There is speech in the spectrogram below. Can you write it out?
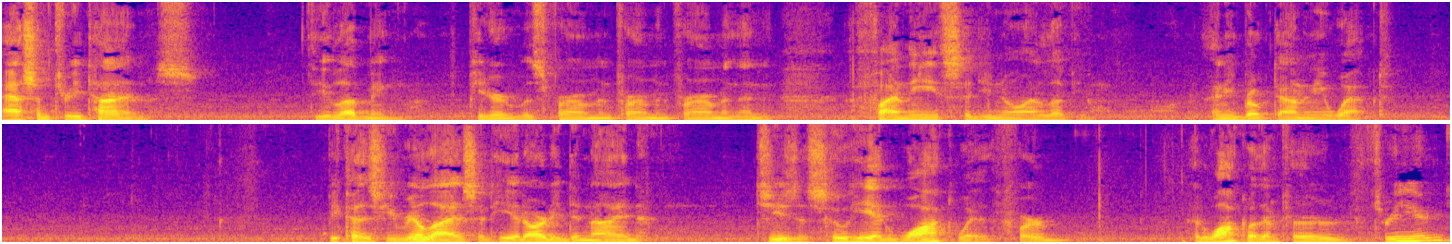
Asked him three times, "Do you love me?" Peter was firm and firm and firm, and then Finally, he said, You know, I love you. And he broke down and he wept. Because he realized that he had already denied Jesus, who he had walked with for, had walked with him for three years.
